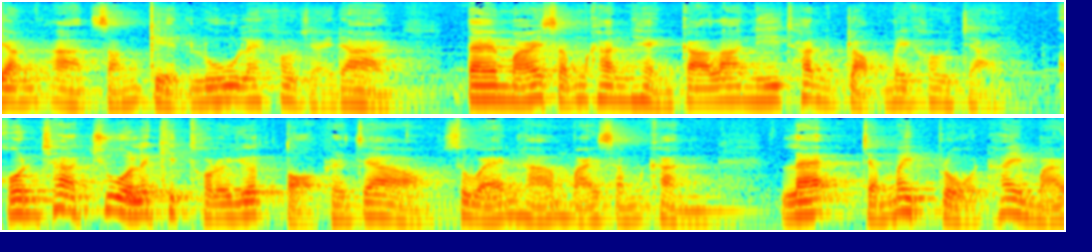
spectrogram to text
ยังอาจสังเกตรู้และเข้าใจได้ แต่หมายสำคัญแห่งกาลานี้ท่านกลับไม่เข้าใจ คนชาติชั่วและคิดทรยศต่อพระเจ้าแสวงหาหมายสำคัญ และจะไม่โปรดให้หมาย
